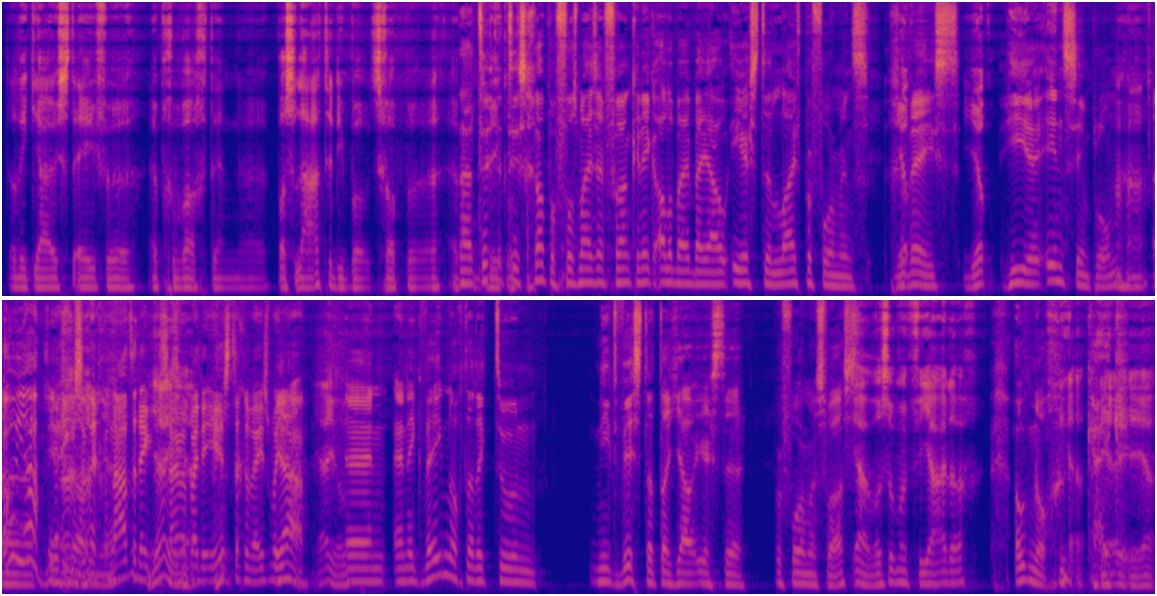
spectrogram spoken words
dat ik juist even heb gewacht en eh, pas later die boodschappen eh, heb Nou, het, het ontwikkeld. is grappig. Volgens mij zijn Frank en ik allebei bij jouw eerste live performance geweest. Yep. Hier in Simplon. Eh, Oh ja, ja ik zat even na te denken. Ja, zijn we bij de eerste geweest? Maar ja. Ja. Ja, joh. En, en ik weet nog dat ik toen niet wist dat dat jouw eerste performance was. ja, was op mijn verjaardag. Ook nog. Ja, Kijk. Ja, ja, ja.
